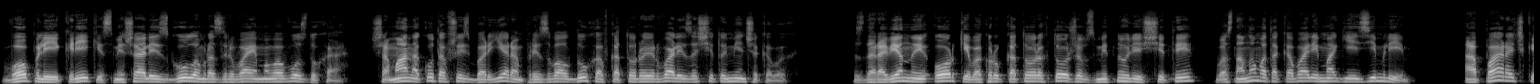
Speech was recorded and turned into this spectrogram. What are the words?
Вопли и крики смешались с гулом разрываемого воздуха. Шаман, окутавшись барьером, призвал духов, которые рвали защиту Меншиковых. Здоровенные орки, вокруг которых тоже взметнулись щиты, в основном атаковали магией земли, а парочка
